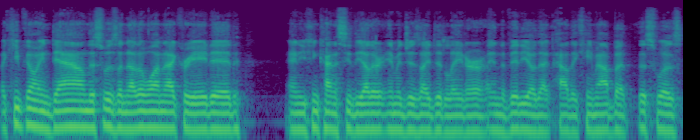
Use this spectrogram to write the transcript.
I keep going down, this was another one I created. And you can kind of see the other images I did later in the video that how they came out. But this was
